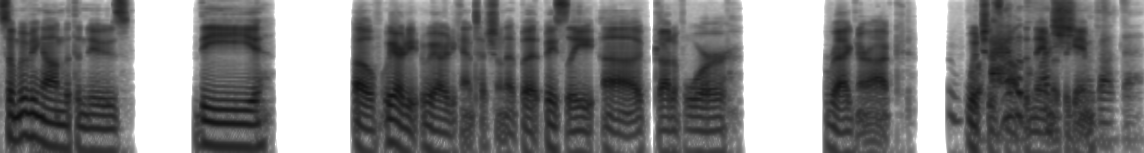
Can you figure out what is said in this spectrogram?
so moving on with the news the oh, we already we already kind of touched on it, but basically, uh, God of War, Ragnarok, which Well, is not the name of the game. About that,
